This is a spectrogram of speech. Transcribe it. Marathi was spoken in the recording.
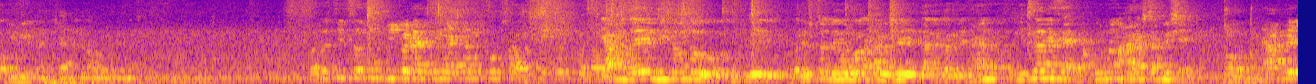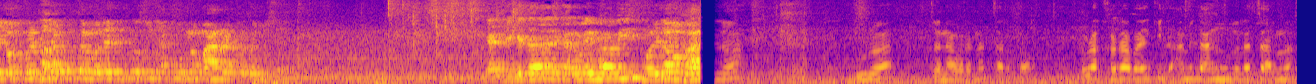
परिस्थितीचं खूप बिकट आहे तुम्ही याच्यामध्ये थोडंसं हस्तक्षेप करा. यामध्ये मी तर म्हणतो वरिष्ठ लेवलवर हा विषय जाणं गरजेचं आहे इथला नाही साहेब हा पूर्ण महाराष्ट्रात विषय आहे हो, हे आपल्या मर्यादित नसून पूर्ण महाराष्ट्राचा विषय आहे. या ठेकेदाराला कारवाई व्हावी महिला व बाल गुरं जनावरांना चारतो एवढा खराब आहे की आम्ही लहान मुलाला चारणं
